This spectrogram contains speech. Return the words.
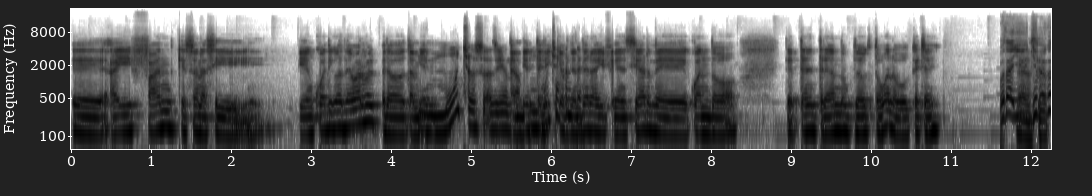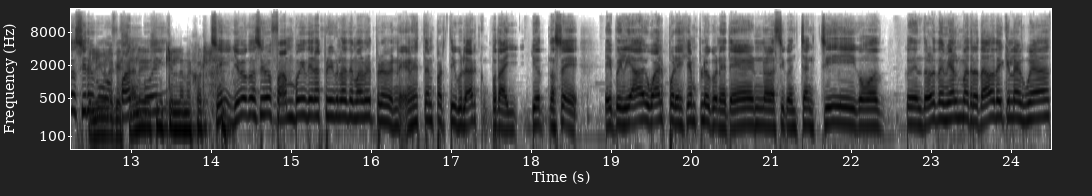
eh, hay fans que son así bien cuáticos de Marvel, pero y también, muchos, así, también tenéis mucha que gente. aprender a diferenciar de cuando te están entregando un producto bueno, ¿cachai? Puta, yo, Claro, yo o sea, me considero como fanboy. dicen que es la mejor. Sí, yo me considero fanboy de las películas de Marvel, pero en, en esta en particular, puta, yo no sé, he peleado igual, por ejemplo, con Eternal, así con Chang-Chi, como con el dolor de mi alma, he tratado de que las weas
